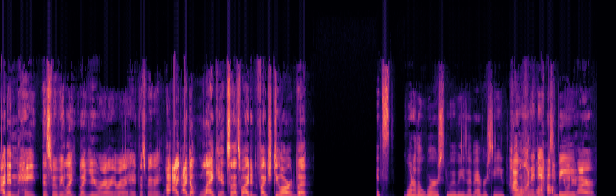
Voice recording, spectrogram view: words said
I didn't hate this movie like like you really really hate this movie. I, I I don't like it, so that's why I didn't fight you too hard. But It's one of the worst movies I've ever seen. I wanted Wow, it to you wanted be higher.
